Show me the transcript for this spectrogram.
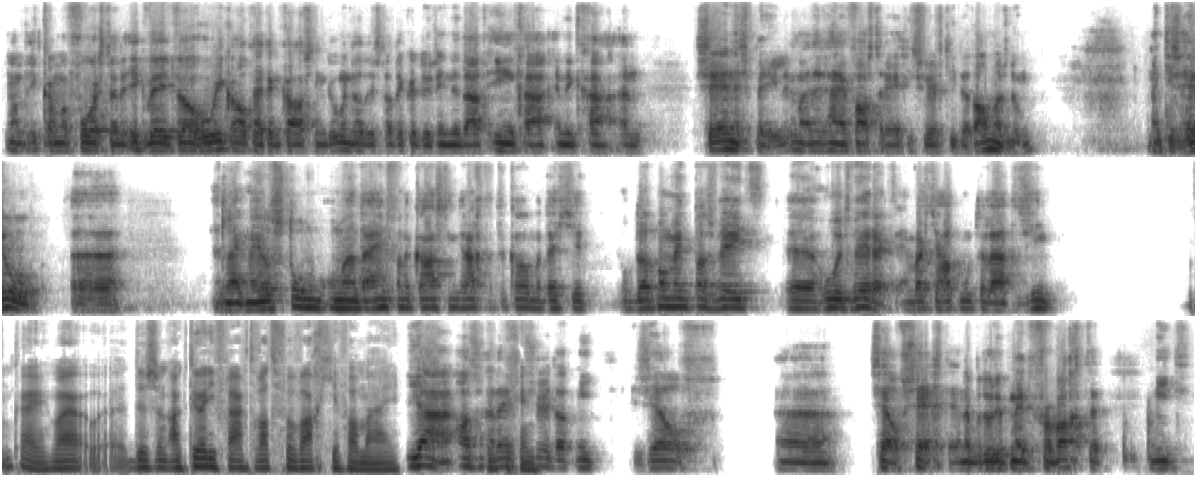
Want ik kan me voorstellen, ik weet wel hoe ik altijd een casting doe. En dat is dat ik er dus inderdaad in ga en ik ga een scène spelen. Maar er zijn vast regisseurs die dat anders doen. En het is heel. Uh, het lijkt me heel stom om aan het eind van de casting erachter te komen dat je op dat moment pas weet uh, hoe het werkt en wat je had moeten laten zien. Oké, okay, maar eh, dus een acteur die vraagt wat verwacht je van mij? Ja, als een regisseur dat niet zelf, uh, zelf zegt. En dan bedoel ik met verwachten niet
